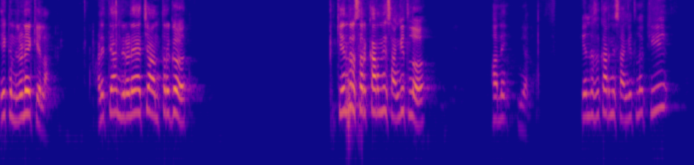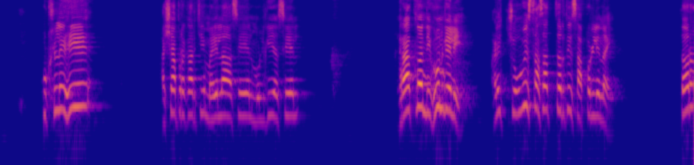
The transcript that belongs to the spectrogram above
एक निर्णय केला आणि त्या निर्णयाच्या अंतर्गत केंद्र सरकारने सांगितलं हा नाही मी आलो. केंद्र सरकारने सांगितलं की कुठलेही अशा प्रकारची महिला असेल मुलगी असेल घरातनं निघून गेली आणि चोवीस तासात जर ती सापडली नाही तर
